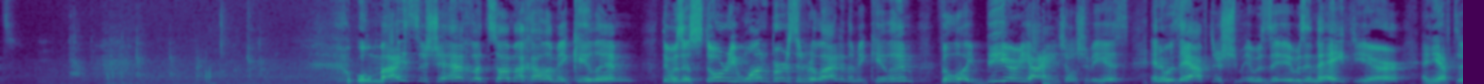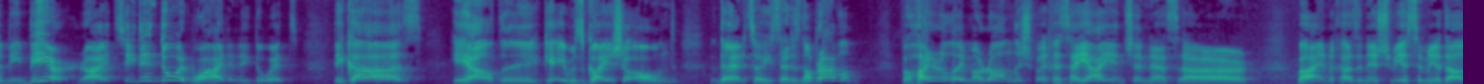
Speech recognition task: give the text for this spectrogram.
Umaisa she'echad samach ala mekilim, there was a story one person relied on the Mekilim, Veloy beer yain shel shvius, and it was after it was it was in the eighth year, and you have to be beer, right? So he didn't do it. Why didn't he do it? Because he held it was Gaisha owned. That so he said, "There's no problem." V'hayrelay maron lishbech es hayayin shenesar. V'ayim mechazanish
